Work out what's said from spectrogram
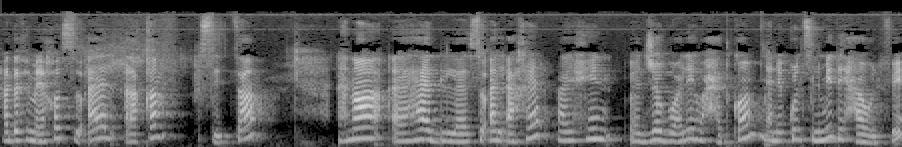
هذا فيما يخص سؤال رقم ستة. هنا هذا السؤال الاخير رايحين تجاوبوا عليه وحدكم يعني كل تلميذ يحاول فيه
